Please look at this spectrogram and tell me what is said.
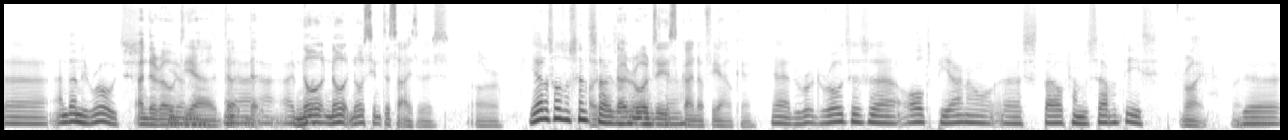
uh, and then the Rhodes. And the Rhodes, piano. yeah. The, the, I- I- no no no synthesizers or yeah, there's also oh, synthesizers. the in Rhodes is uh, kind of yeah okay yeah, the, Ro- the Rhodes is uh, old piano uh, style from the 70s. right. right. the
